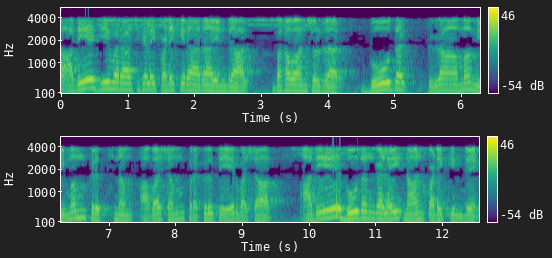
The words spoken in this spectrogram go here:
அதே ஜீவராசிகளை படைக்கிறாரா என்றால் பகவான் சொல்றார் பூத கிராமமிமம் கிருத்னம் அவசம் பிரகிருத்தேர் வசாத் அதே பூதங்களை நான் படைக்கின்றேன்.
